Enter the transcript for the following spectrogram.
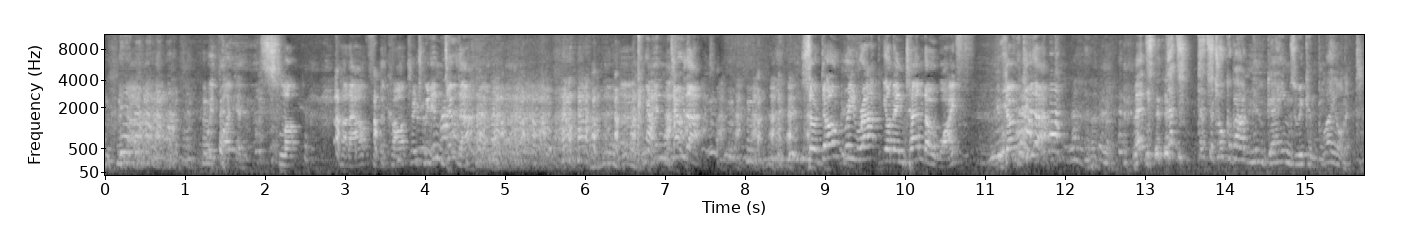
uh, with like a slut cut out from the cartridge. We didn't do that. we didn't do that. So don't rewrap your Nintendo, wife. Don't do that. Let's let's let's talk about new games we can play on it.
